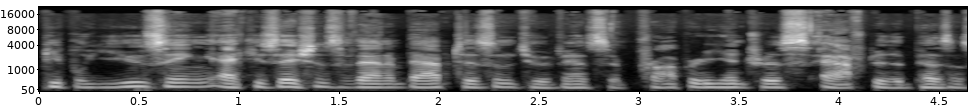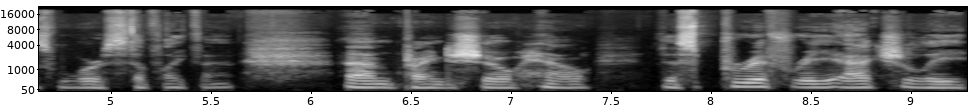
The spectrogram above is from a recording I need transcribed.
people using accusations of Anabaptism to advance their property interests after the Peasants' War, stuff like that. I'm trying to show how this periphery actually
